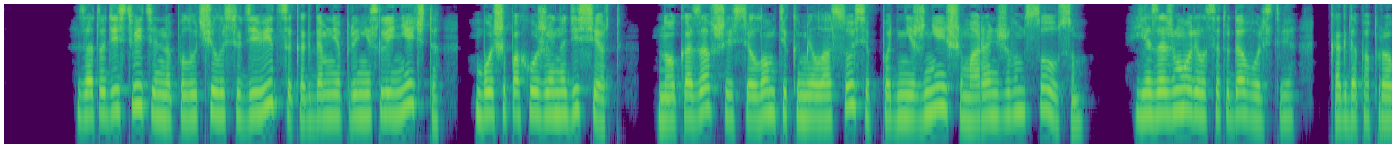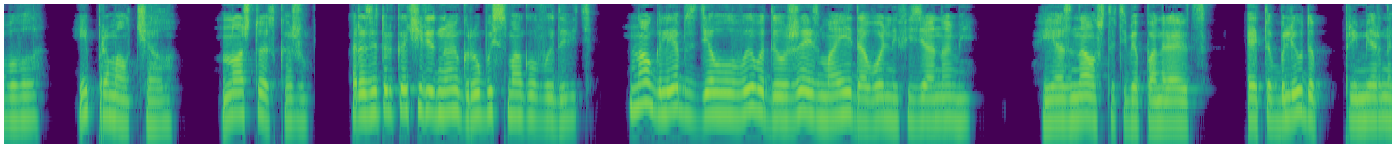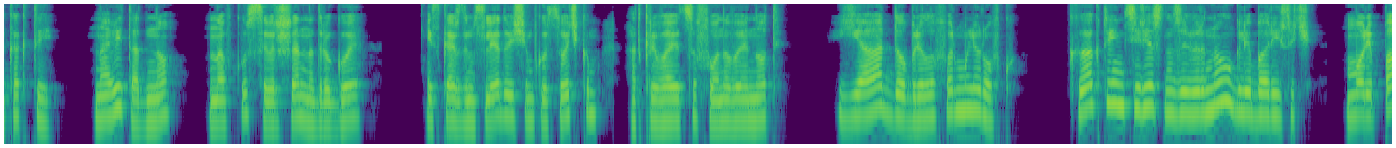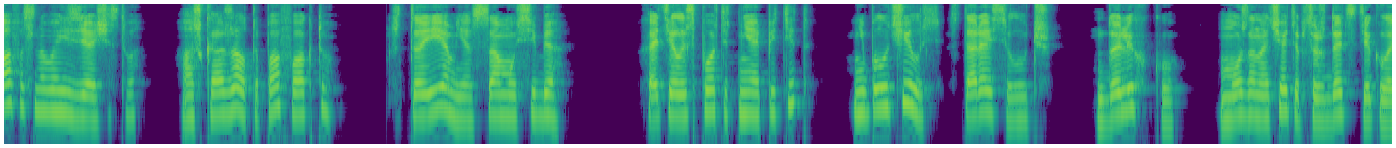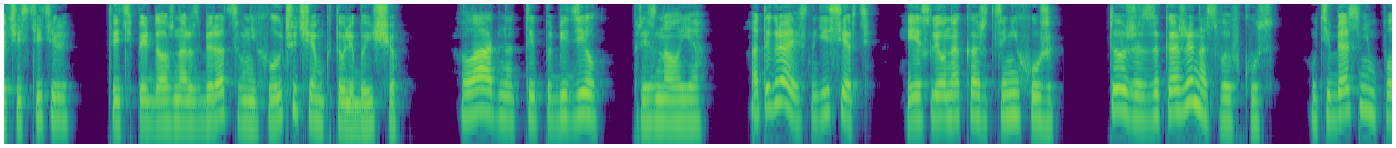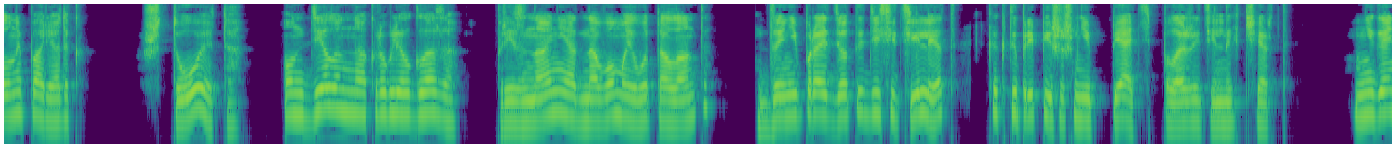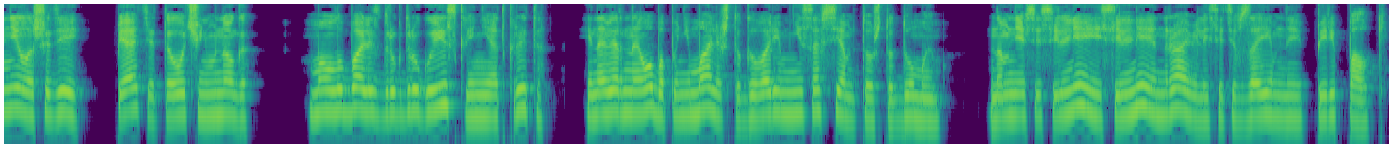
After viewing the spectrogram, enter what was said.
Зато действительно получилось удивиться, когда мне принесли нечто, больше похожее на десерт, но оказавшееся ломтиками лосося под нежнейшим оранжевым соусом. Я зажмурилась от удовольствия, когда попробовала, и промолчала. Ну а что я скажу? Разве только очередную грубость смогу выдавить? Но Глеб сделал выводы уже из моей довольной физиономии. Я знал, что тебе понравится. Это блюдо примерно как ты. На вид одно, на вкус совершенно другое. И с каждым следующим кусочком открываются фоновые ноты. Я одобрила формулировку. «Как ты интересно завернул, Глеб Борисович. Море пафосного изящества. А сказал-то по факту. что ем я саму себя. Хотел испортить мне аппетит? Не получилось, старайся лучше. Да легко. Можно начать обсуждать стеклоочистители. Ты теперь должна разбираться в них лучше, чем кто-либо еще. Ладно, ты победил, признал я. Отыграюсь на десерте, если он окажется не хуже. Тоже закажи на свой вкус. У тебя с ним полный порядок. Что это? Он деланно округлил глаза. Признание одного моего таланта? Да не пройдет и десяти лет, как ты припишешь мне пять положительных черт. Не гони лошадей. Пять – это очень много. Мы улыбались друг другу искренне и открыто. И, наверное, оба понимали, что говорим не совсем то, что думаем. Но мне все сильнее и сильнее нравились эти взаимные перепалки.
